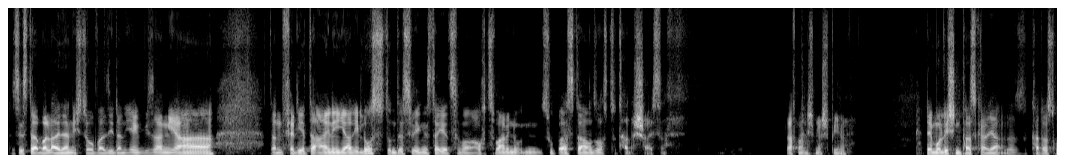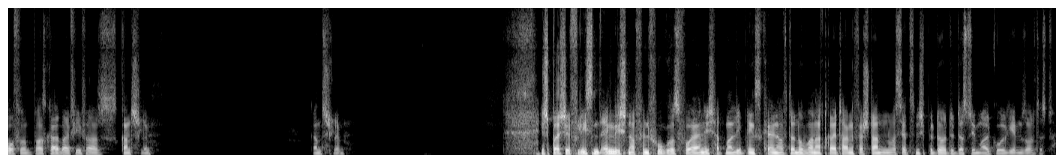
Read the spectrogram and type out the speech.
Das ist da aber leider nicht so, weil sie dann irgendwie sagen, ja, dann verliert der eine ja die Lust und deswegen ist er jetzt auch zwei Minuten Superstar und sowas. Totale Scheiße. Darf man nicht mehr spielen. Demolition Pascal, ja, das ist Katastrophe. Pascal bei FIFA ist ganz schlimm. Ganz schlimm. Ich spreche fließend Englisch nach fünf Hugos vorher nicht, hat mein Lieblingskellner auf der Nova nach drei Tagen verstanden, was jetzt nicht bedeutet, dass du ihm Alkohol geben solltest.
